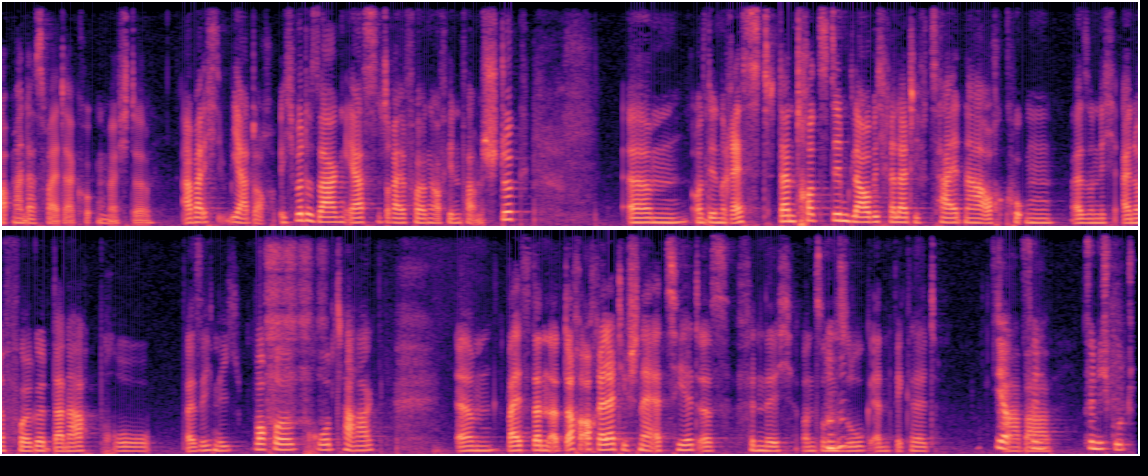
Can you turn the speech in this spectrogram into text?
ob man das weiter gucken möchte. Aber ich, ja doch, ich würde sagen, erste drei Folgen auf jeden Fall am Stück. Ähm, und den Rest dann trotzdem, glaube ich, relativ zeitnah auch gucken. Also nicht eine Folge danach pro, weiß ich nicht, Woche pro Tag. Ähm, Weil es dann doch auch relativ schnell erzählt ist, finde ich, und so einen mhm. Sog entwickelt. Ja, finde find ich gut.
